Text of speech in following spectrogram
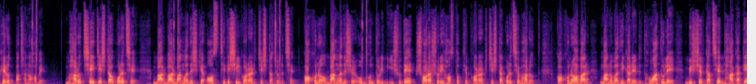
ফেরত পাঠানো হবে। ভারত সেই চেষ্টাও করেছে বারবার বাংলাদেশকে অস্থিতিশীল করার চেষ্টা চলেছে। কখনো বাংলাদেশের অভ্যন্তরীণ ইস্যুতে সরাসরি হস্তক্ষেপ করার চেষ্টা করেছে ভারত। কখনো আবার মানবাধিকারের ধোঁয়া তুলে বিশ্বের কাছে ঢাকাকে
